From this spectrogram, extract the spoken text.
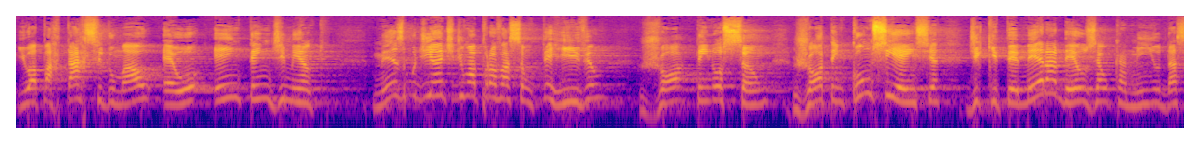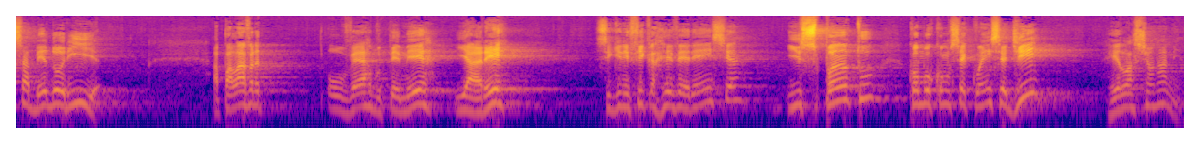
e o apartar-se do mal é o entendimento. Mesmo diante de uma provação terrível, Jó tem noção, Jó tem consciência de que temer a Deus é o caminho da sabedoria. A palavra ou verbo temer, are significa reverência e espanto como consequência de relacionamento.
